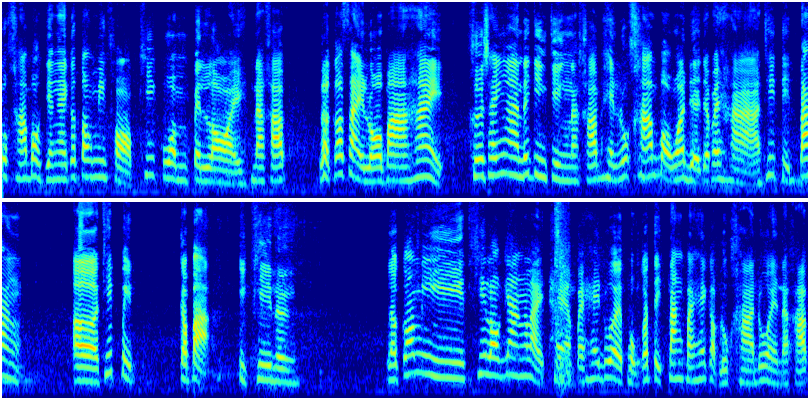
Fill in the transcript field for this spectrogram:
ลูกค้าบอกยังไงก็ต้องมีขอบที่กลัวมันเป็นรอยนะครับ แล้วก็ใส่โลบาร์ให้คือใช้งานได้จริง ๆ นะครับ เห็นลูกค้าบอกว่าเดี๋ยวจะไปหาที่ติดตั้งเอ่อที่ปิดกระบะอีกทีหนึ่ง แล้วก็มีที่ล็อกยางอะไหล่แถมไปให้ด้วย ผมก็ติดตั้งไปให้กับลูกค้าด้วยนะครับ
